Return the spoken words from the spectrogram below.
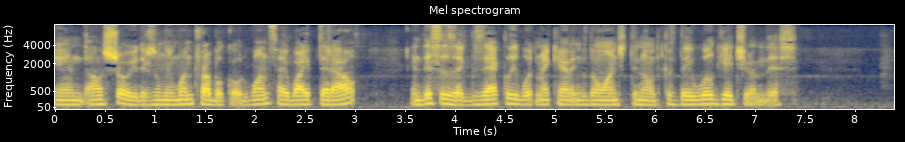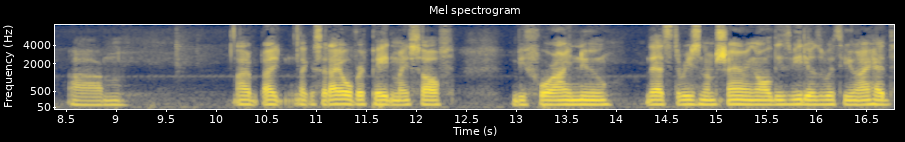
and I'll show you there's only one trouble code once I wipe that out and this is exactly what mechanics don't want you to know because they will get you on this. Um, I, I like I said I overpaid myself before I knew. That's the reason I'm sharing all these videos with you. I had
